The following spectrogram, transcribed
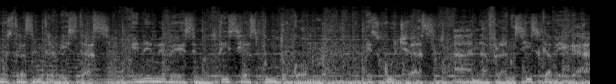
nuestras entrevistas en mbsnoticias.com. Escuchas a Ana Francisca Vega.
